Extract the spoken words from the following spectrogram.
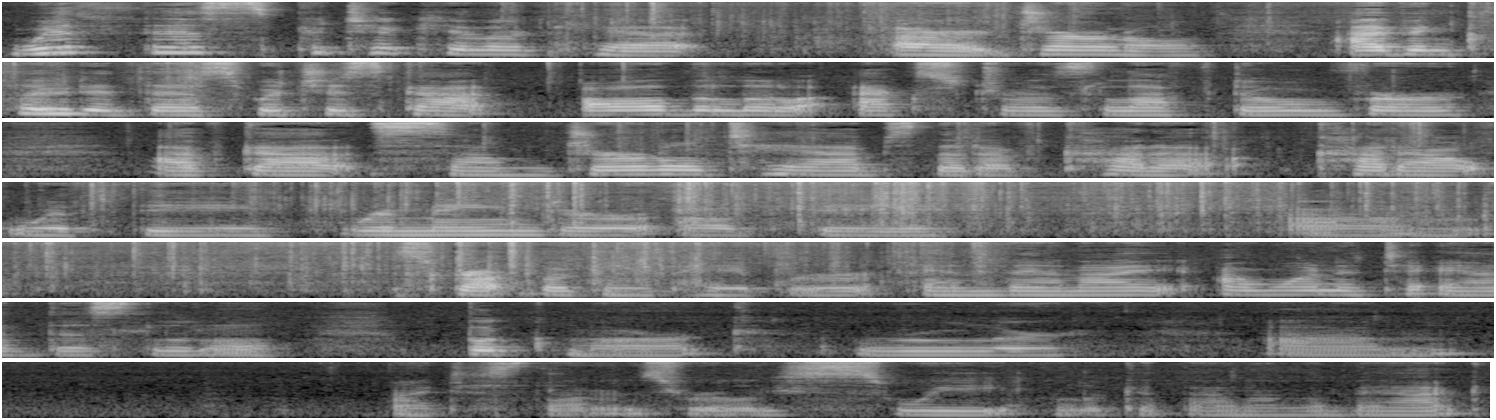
With this particular kit, or journal, I've included this, which has got all the little extras left over. I've got some journal tabs that I've cut out, cut out with the remainder of the um, scrapbooking paper. And then I, I wanted to add this little bookmark ruler. Um, I just thought it was really sweet. Look at that on the back.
